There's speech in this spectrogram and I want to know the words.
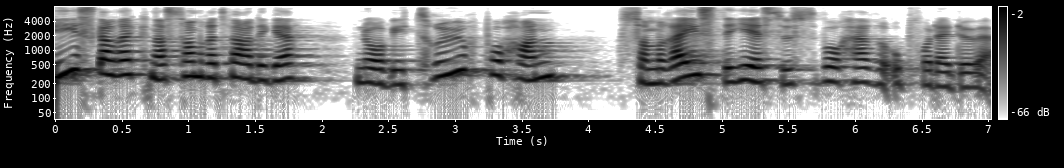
Vi skal regnes som rettferdige når vi tror på Han som reiste Jesus, vår Herre, opp for de døde.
